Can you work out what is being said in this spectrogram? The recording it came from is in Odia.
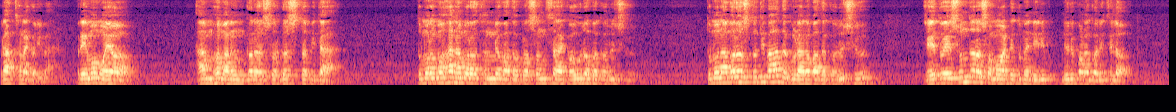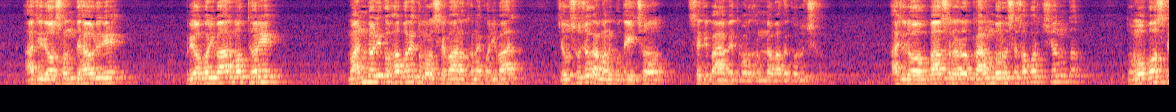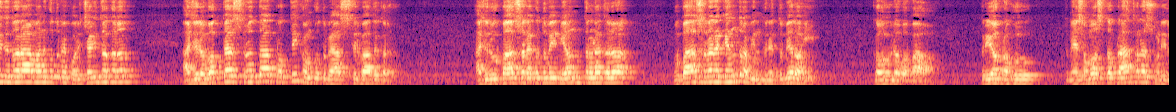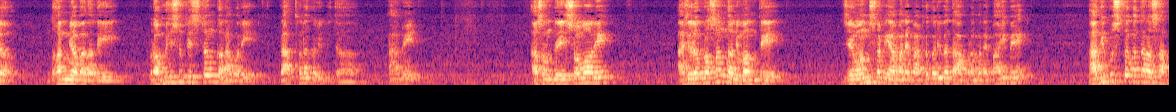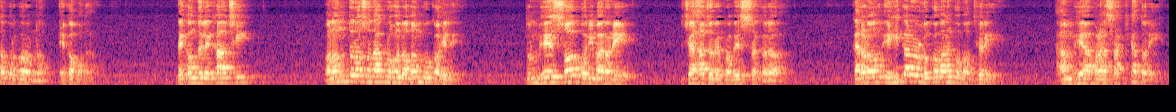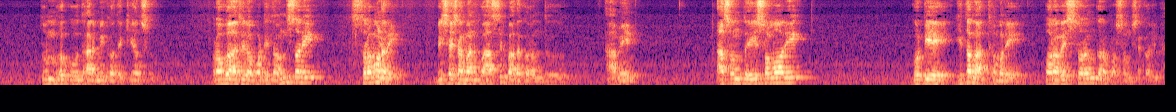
ପ୍ରାର୍ଥନା କରିବା ପ୍ରେମମୟ ଆମ୍ଭମାନଙ୍କର ସ୍ୱର୍ଗସ୍ଥ ପିତା ତୁମର ମହାନାମର ଧନ୍ୟବାଦ ପ୍ରଶଂସା ଗୌରବ କରୁଛୁ। ତୁମ ନାମର ସ୍ତୁତିବାଦ ଗୁଣାନବାଦ କରୁଛୁ। ଯେହେତୁ ଏ ସୁନ୍ଦର ସମୟଟି ତୁମେ ନିରୂପଣ କରିଥିଲ ଆଜିର ସନ୍ଧ୍ୟାଓଳିରେ ପ୍ରିୟ ପରିବାର ମଧ୍ୟରେ ମାଣ୍ଡଳିକ ଭାବରେ ତୁମର ସେବା ଆରାଧନା କରିବାର ଯେଉଁ ସୁଯୋଗ ଆମମାନଙ୍କୁ ଦେଇଛ ସେଥିପାଇଁ ଆମେ ତୁମର ଧନ୍ୟବାଦ କରୁଛୁ। ଆଜିର ଉପାସନାର ପ୍ରାରମ୍ଭରୁ ଶେଷ ପର୍ଯ୍ୟନ୍ତ ତୁମ ଉପସ୍ଥିତି ଦ୍ୱାରା ଆମମାନଙ୍କୁ ତୁମେ ପରିଚାଳିତ କର। ଆଜିର ବକ୍ତା ଶ୍ରୋତା ପ୍ରତ୍ୟେକଙ୍କୁ ତୁମେ ଆଶୀର୍ବାଦ କର। ଆଜିର ଉପାସନାକୁ ତୁମେ ନିୟନ୍ତ୍ରଣ କର। ଉପାସନାର କେନ୍ଦ୍ର ବିନ୍ଦୁରେ ତୁମେ ରହି ଗୌରବ ପାଅ। ପ୍ରିୟ ପ୍ରଭୁ ତୁମେ ସମସ୍ତ ପ୍ରାର୍ଥନା ଶୁଣିଲ। ଧନ୍ୟବାଦ ଦେଇ ପ୍ରଭୁ ଯୀଶୁ ଖ୍ରୀଷ୍ଟଙ୍କ ନାମରେ ପ୍ରାର୍ଥନା କରି ପିତ ଆମେନ୍। ଆସନ୍ତୁ ଏହି ସମୟରେ ଆଜିର ପ୍ରସଙ୍ଗ ନିମନ୍ତେ ଯେଉଁ ଅଂଶଟି ଆମମାନେ ପାଠ କରିବା ତା ଆପଣମାନେ ପାଇବେ। ଆଦି ପୁସ୍ତକ ତାର ସାତ ପର୍ବର ଏକ ପଦ। ଦେଖନ୍ତୁ ଲେଖା ଅଛି ଅନନ୍ତର ସଦାପ୍ରଭୁ ନହଙ୍କୁ କହିଲେ ତୁମ୍ଭେ ସପରିବାରରେ ଜାହାଜରେ ପ୍ରବେଶ କର। କାରଣ ଏହି କାଳର ଲୋକମାନଙ୍କ ମଧ୍ୟରେ ଆମ୍ଭେ ଆପଣା ସାକ୍ଷାତରେ ତୁମ୍ଭକୁ ଧାର୍ମିକ ଦେଖିଅଛୁ। ପ୍ରଭୁ ଆଜିର ପଠିତ ଅଂଶରେ ଶ୍ରବଣରେ ବିଶେଷମାନଙ୍କୁ ଆଶୀର୍ବାଦ କରନ୍ତୁ ଆମେନ୍ ଆସନ୍ତୁ ଏହି ସମୟରେ ଗୋଟିଏ ଗୀତ ମାଧ୍ୟମରେ ପରମେଶ୍ୱରଙ୍କର ପ୍ରଶଂସା କରିବା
